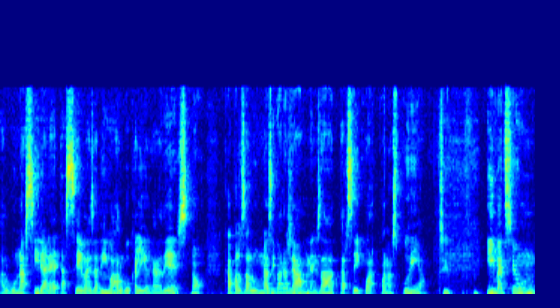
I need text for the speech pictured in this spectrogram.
alguna cirereta seva, és a dir, mm. algú que li agradés, no? cap als alumnes i barrejàvem nens de tercer i quart quan es podia. Sí. I vaig fer un,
